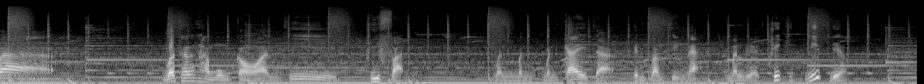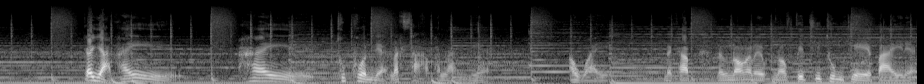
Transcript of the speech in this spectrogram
ว่าวัฒนธรรมองค์กรที่พี่ฝันมันมันมันใกล้จะเป็นความจริงแล้วมันเหลือคลิกอีกนิดเดียว ก็อยากให้ให้ทุกคนเนี่ยรักษาพลังเนี้ยเอาไว้นะครับน้องๆในน้องฟิตที่ทุ่มเทไปเนี่ย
